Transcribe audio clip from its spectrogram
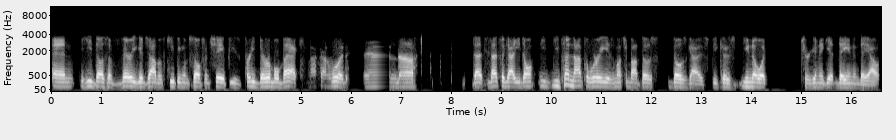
and he does a very good job of keeping himself in shape. He's pretty durable back, knock on wood, and uh, that that's a guy you don't you, you tend not to worry as much about those those guys because you know what you're going to get day in and day out.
